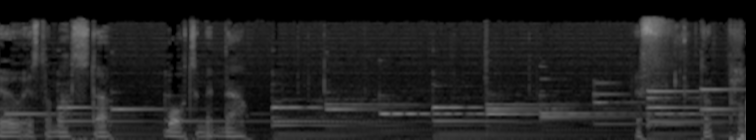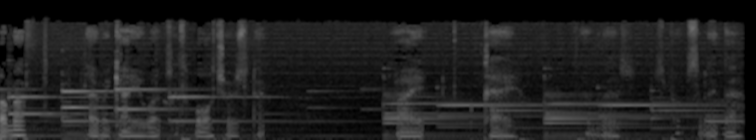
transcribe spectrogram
Who is the master waterman now? Plumber, there we go, he works with water, isn't it? Right, okay, then let's put something there,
